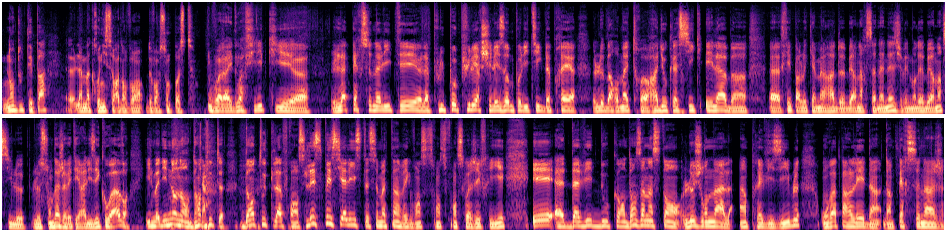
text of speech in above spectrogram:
N'en doutez pas, euh, la Macronie sera devant, son poste. Voilà, Édouard Philippe qui est euh, la personnalité la plus populaire chez les hommes politiques d'après le baromètre radio classique ELAB hein, euh, fait par le camarade Bernard Sananès. J'avais demandé à Bernard si le, le sondage avait été réalisé qu'au Havre. Il m'a dit non, non, dans toute, dans toute la France. Les spécialistes ce matin avec François Geffrier et euh, David Doucan. Dans un instant, le journal imprévisible. On va parler d'un personnage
